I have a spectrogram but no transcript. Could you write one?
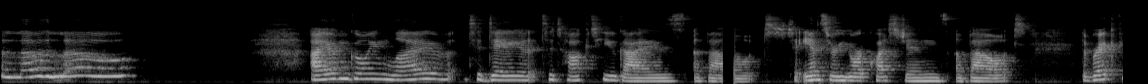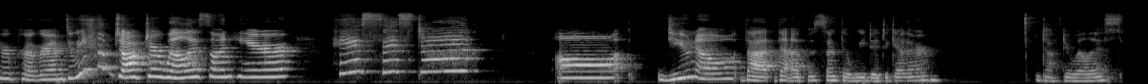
Hello, hello. I am going live today to talk to you guys about, to answer your questions about the Breakthrough Program. Do we have Dr. Willis on here? Hey, sister. Oh, do you know that the episode that we did together, Dr. Willis,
